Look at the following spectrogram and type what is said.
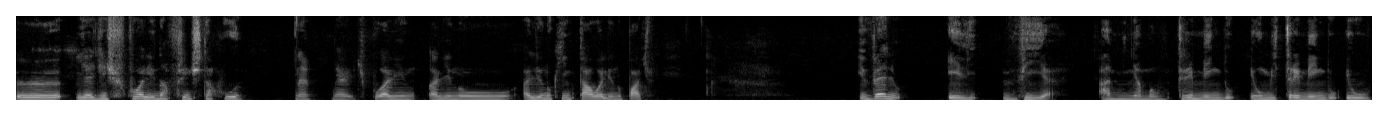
Uh, e a gente ficou ali na frente da rua, né? É, tipo, ali, ali, no, ali no quintal, ali no pátio. E, velho, ele via a minha mão tremendo, eu me tremendo, eu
